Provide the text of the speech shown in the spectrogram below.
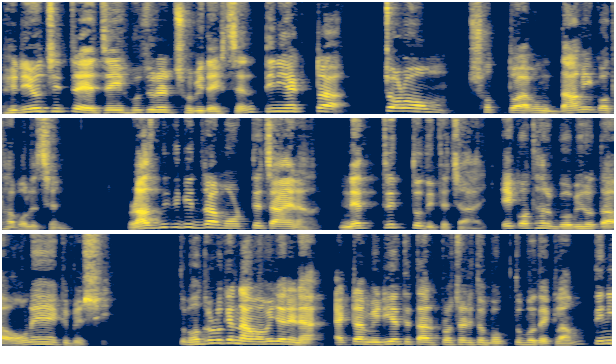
ভিডিও চিত্রে যেই হুজুরের ছবি দেখছেন, তিনি একটা চরম সত্য এবং দামি কথা বলেছেন। রাজনীতিবিদরা মরতে চায় না, নেতৃত্ব দিতে চায়। এ কথার গভীরতা অনেক বেশি। তো ভদ্রলোকের নাম আমি জানি না, একটা মিডিয়াতে তার প্রচারিত বক্তব্য দেখলাম। তিনি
